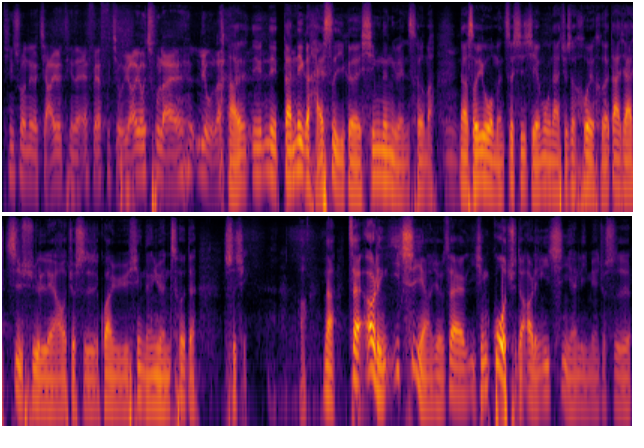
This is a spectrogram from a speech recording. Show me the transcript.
听说那个贾跃亭的 FF 九幺又出来溜了。啊，因为那但那个还是一个新能源车嘛，嗯那所以我们这期节目呢，就是会和大家继续聊，就是关于新能源车的事情。啊，那在二零一七年啊，就是在已经过去的二零一七年里面，就是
